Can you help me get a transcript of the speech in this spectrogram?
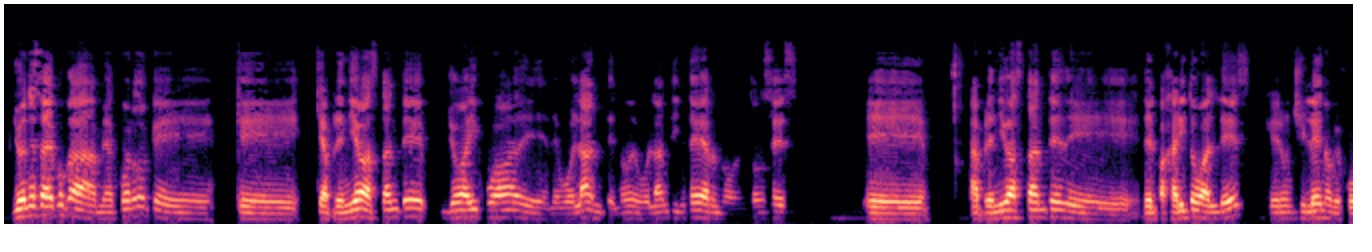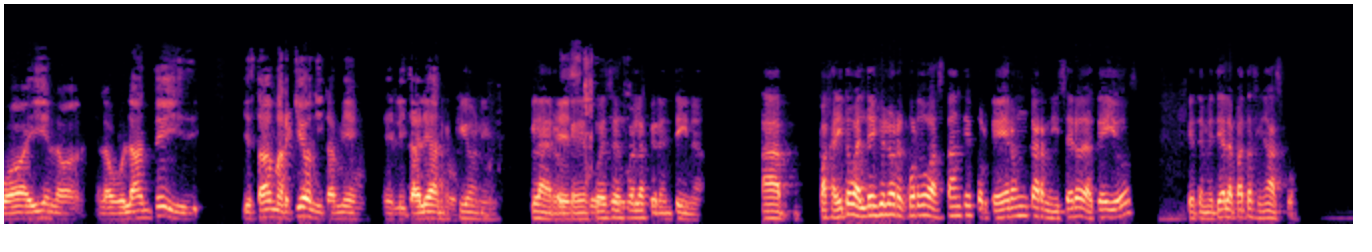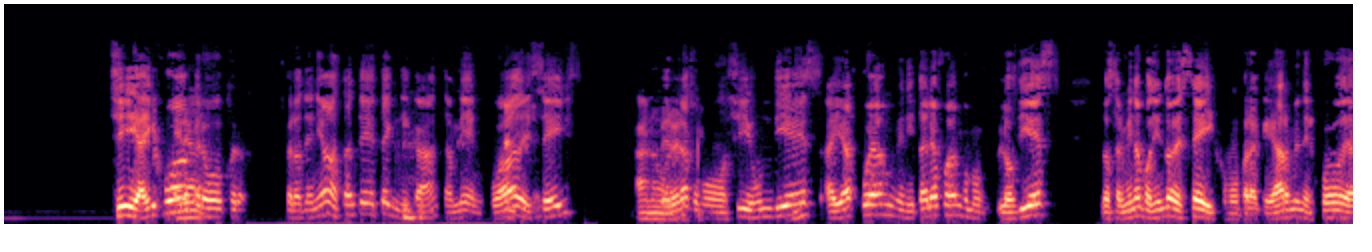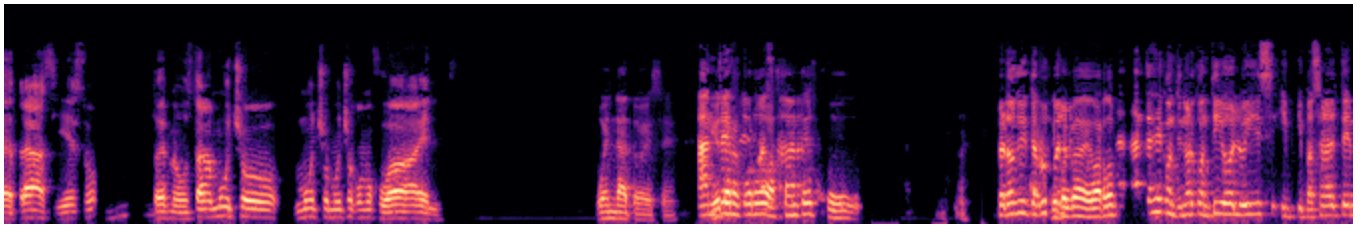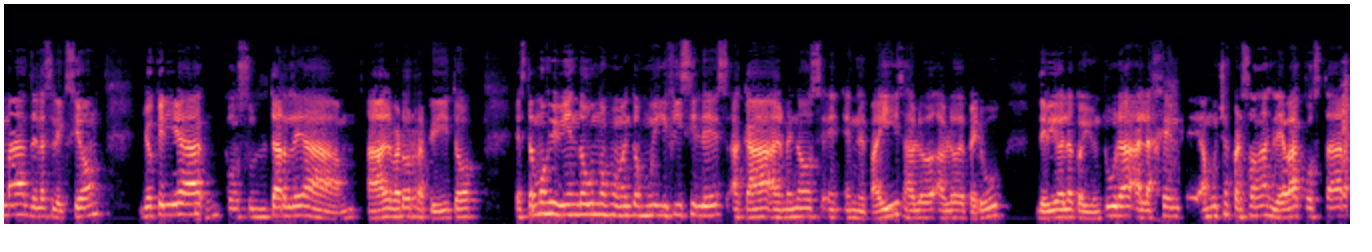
Yo en esa época me acuerdo que, que, que aprendía bastante, yo ahí jugaba de, de volante, ¿no? De volante interno, entonces eh, aprendí bastante de, del Pajarito Valdés, que era un chileno que jugaba ahí en la, en la volante, y, y estaba Marchioni también, el italiano. Marchioni, claro, Este- que después se fue a la Fiorentina. A Pajarito Valdés yo lo recuerdo bastante porque era un carnicero de aquellos que te metía la pata sin asco. Sí, ahí jugaba, Era- pero, pero, pero tenía bastante técnica también. Jugaba de 6, Ah, no. pero era como, sí, un 10. Allá juegan, en Italia juegan como los 10, los terminan poniendo de 6, como para que armen el juego de atrás y eso. Entonces me gustaba mucho, mucho, mucho cómo jugaba él. Buen dato ese. Antes yo te recuerdo pasar- bastante. Perdón, te interrumpo. Eduardo. Antes de continuar contigo, Luis, y, y pasar al tema de la selección, yo quería consultarle a, a Álvaro rapidito. estamos viviendo unos momentos muy difíciles acá, al menos en, el país, hablo, hablo de Perú, debido a la coyuntura, a la gente, a muchas personas le va a costar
